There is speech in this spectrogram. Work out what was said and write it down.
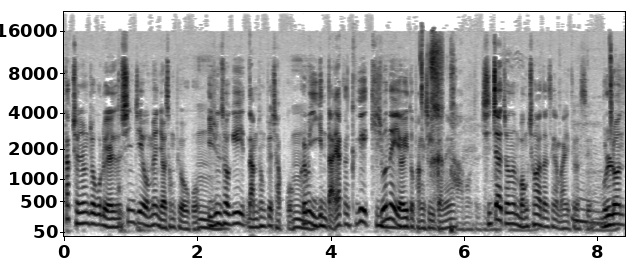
딱 전형적으로 예를 들어서 신지에 오면 여성표 오고 음. 이준석이 남성표 잡고 음. 그러면 이긴다 약간 그게 기존의 여의도 방식이잖아요 바보들. 진짜 저는 멍청하다는 생각 많이 들었어요 물론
